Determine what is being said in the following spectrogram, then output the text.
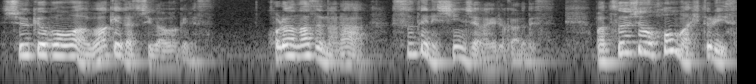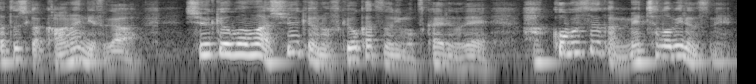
宗教本は訳が違うわけです。これはなぜならすでに信者がいるからです、まあ、通常本は1人1冊しか買わないんですが宗教本は宗教の布教活動にも使えるので発行部数がめっちゃ伸びるんですね。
